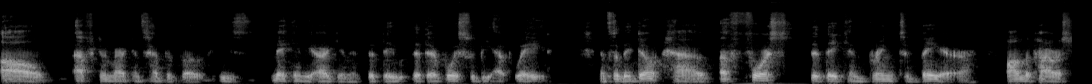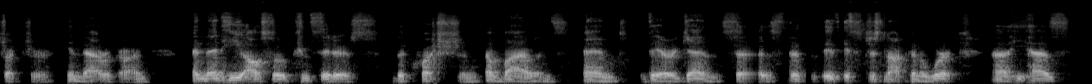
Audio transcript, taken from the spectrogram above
all African Americans had the vote, he's making the argument that they that their voice would be outweighed, and so they don't have a force that they can bring to bear on the power structure in that regard. And then he also considers the question of violence, and there again says that it, it's just not going to work. Uh, he has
